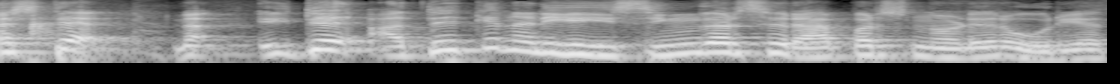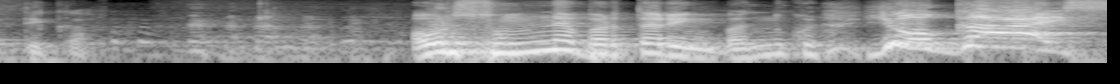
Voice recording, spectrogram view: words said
ಅಷ್ಟೇ ಇದೇ, ಅದಕ್ಕೆ ನನಗೆ ಈ ಸಿಂಗರ್ಸ್ ರ್ಯಾಪರ್ಸ್ ನೋಡಿದ್ರೆ ಉರಿಯತ್ತಿಕ. ಅವ್ರು ಸುಮ್ಮನೆ ಬರ್ತಾರೆ, ಹಿಂಗೆ ಬಂದು ಯೋ ಗಾಯ್ಸ್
